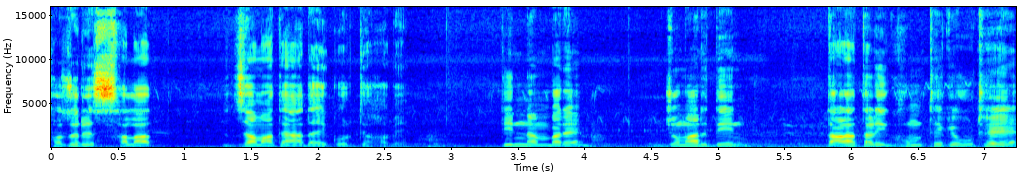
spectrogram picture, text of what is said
ফজরের সালাত জামাতে আদায় করতে হবে। তিন নম্বরে, জুমার দিন তাড়াতাড়ি ঘুম থেকে উঠে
